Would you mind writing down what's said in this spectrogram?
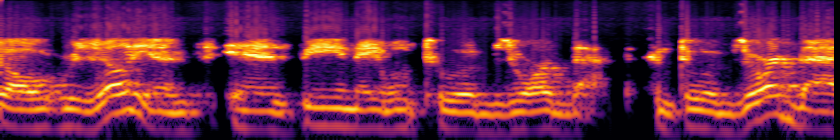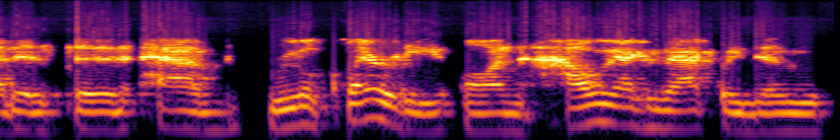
So resilience is being able to absorb that. And to absorb that is to have real clarity on how exactly do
